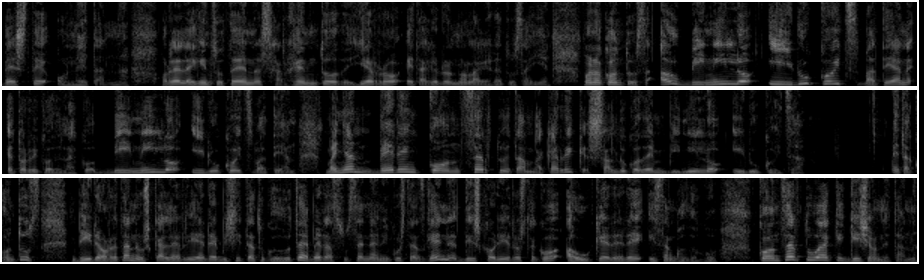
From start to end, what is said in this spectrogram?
beste honetan. Horrela egin zuten Sargento de Hierro eta gero nola geratu zaien. Bueno, kontuz, hau vinilo irukoitz batean etorriko delako. Vinilo irukoitz batean. Baina beren kontzertuetan bakarrik salduko den vinilo irukoitza. Eta kontuz, bira horretan Euskal Herria ere bisitatuko dute, bera zuzenean ikusteaz gain, diskori erosteko auker ere izango dugu. Kontzertuak gisa honetan.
